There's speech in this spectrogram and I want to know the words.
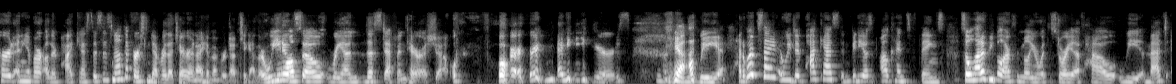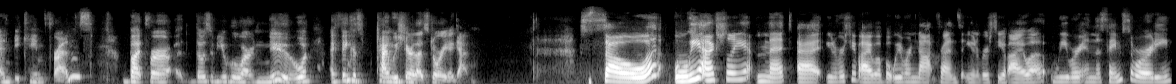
heard any of our other podcasts, this is not the first endeavor that Tara and I have ever done together. We also ran the Steph and Tara show. for many years. Yeah. We had a website and we did podcasts and videos and all kinds of things. So a lot of people are familiar with the story of how we met and became friends. But for those of you who are new, I think it's time we share that story again. So we actually met at University of Iowa, but we were not friends at University of Iowa. We were in the same sorority,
